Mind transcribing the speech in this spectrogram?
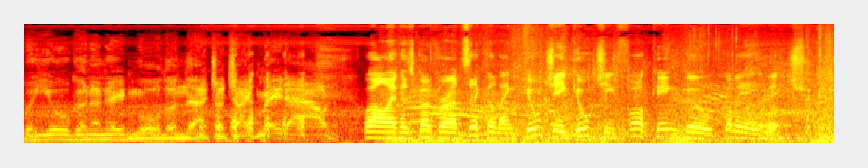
But you're gonna need more than that to take me down. Well, if it's good for a tickle, then Gucci, Gucci, fucking goo. Come here, bitch.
